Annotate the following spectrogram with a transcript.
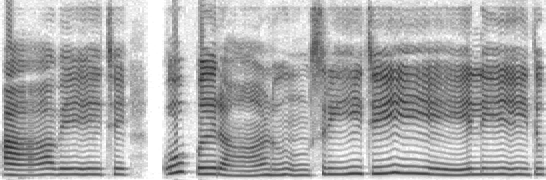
આવે છે. ઉપરાણું શ્રીજીએ લીધું.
